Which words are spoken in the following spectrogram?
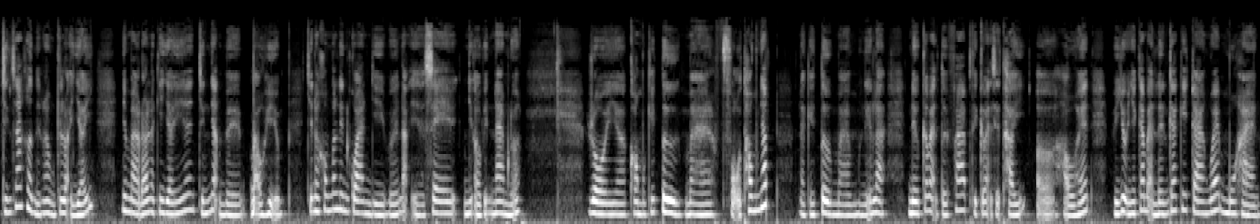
chính xác hơn thì nó là một cái loại giấy. Nhưng mà đó là cái giấy chứng nhận về bảo hiểm, chứ nó không có liên quan gì với lại à, xe như ở Việt Nam nữa. Rồi à, còn một cái từ mà phổ thông nhất là cái từ mà nghĩa là nếu các bạn tới Pháp thì các bạn sẽ thấy ở hầu hết. Ví dụ như các bạn lên các cái trang web mua hàng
